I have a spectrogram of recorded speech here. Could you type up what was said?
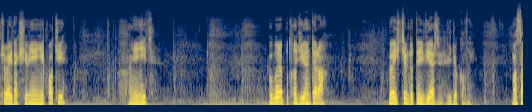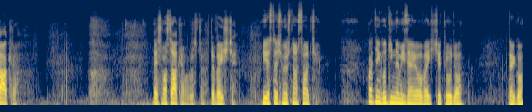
Człowiek tak się w niej nie poci, ani nic. W ogóle podchodziłem teraz wejściem do tej wieży widokowej. Masakra. To jest masakra po prostu, te wejście. Jesteśmy już na asfalcie. Dokładnie godzinę mi zajęło wejście tu do tego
